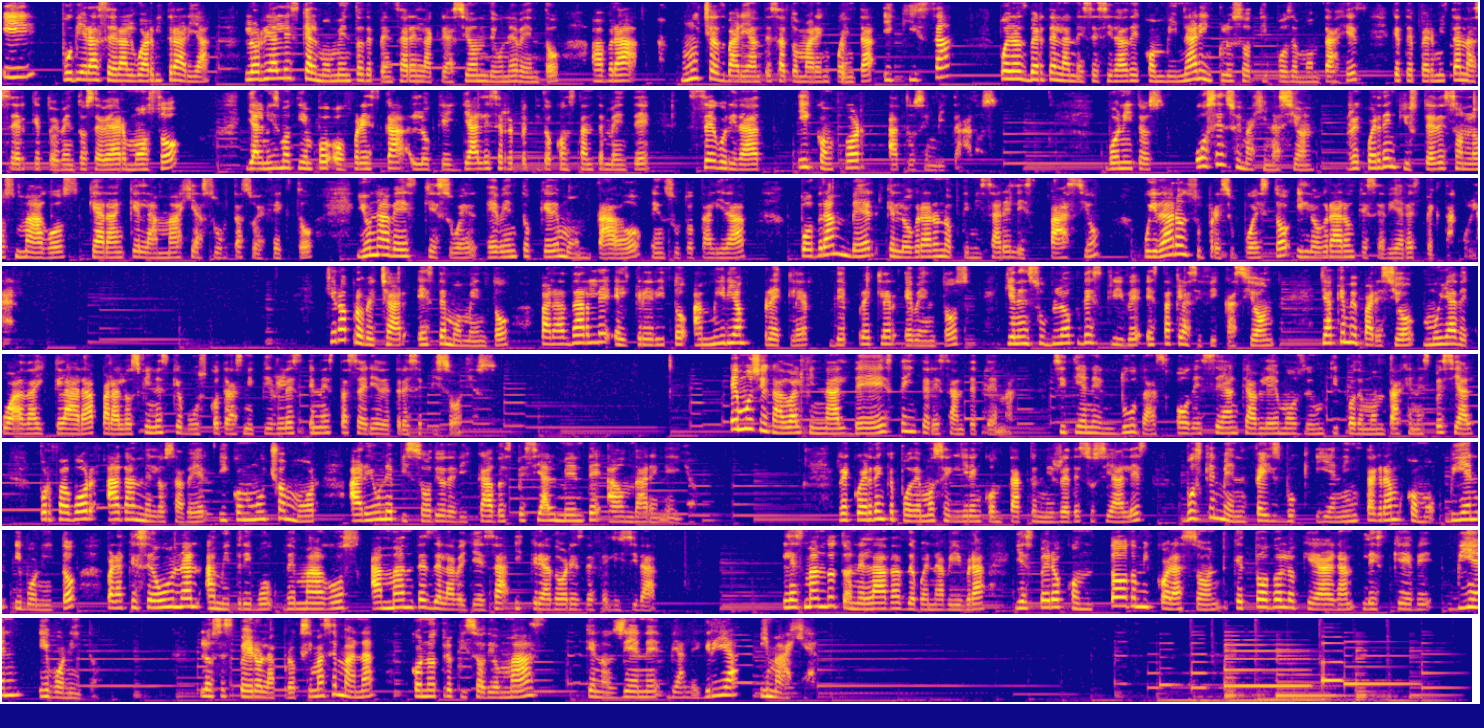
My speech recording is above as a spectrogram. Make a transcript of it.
y pudiera ser algo arbitraria, lo real es que al momento de pensar en la creación de un evento habrá muchas variantes a tomar en cuenta y quizá puedas verte en la necesidad de combinar incluso tipos de montajes que te permitan hacer que tu evento se vea hermoso y al mismo tiempo ofrezca lo que ya les he repetido constantemente, seguridad y confort a tus invitados. Bonitos, usen su imaginación. Recuerden que ustedes son los magos que harán que la magia surta su efecto y una vez que su e-, evento quede montado en su totalidad, podrán ver que lograron optimizar el espacio, cuidaron su presupuesto y lograron que se viera espectacular. Quiero aprovechar este momento para darle el crédito a Miriam Preckler de Preckler Eventos, quien en su blog describe esta clasificación ya que me pareció muy adecuada y clara para los fines que busco transmitirles en esta serie de tres episodios. Hemos llegado al final de este interesante tema. Si tienen dudas o desean que hablemos de un tipo de montaje en especial, por favor háganmelo saber y con mucho amor haré un episodio dedicado especialmente a ahondar en ello. Recuerden que podemos seguir en contacto en mis redes sociales. Búsquenme en Facebook y en Instagram como Bien y Bonito para que se unan a mi tribu de magos, amantes de la belleza y creadores de felicidad. Les mando toneladas de buena vibra y espero con todo mi corazón que todo lo que hagan les quede bien y bonito. Los espero la próxima semana con otro episodio más que nos llene de alegría y magia.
